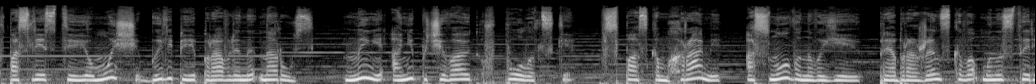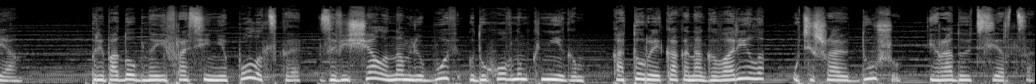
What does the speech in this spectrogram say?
Впоследствии ее мощи были переправлены на Русь. Ныне они почивают в Полоцке, в Спасском храме, основанного ею Преображенского монастыря – Преподобная Ефросиния Полоцкая завещала нам любовь к духовным книгам, которые, как она говорила, утешают душу и радуют сердце.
